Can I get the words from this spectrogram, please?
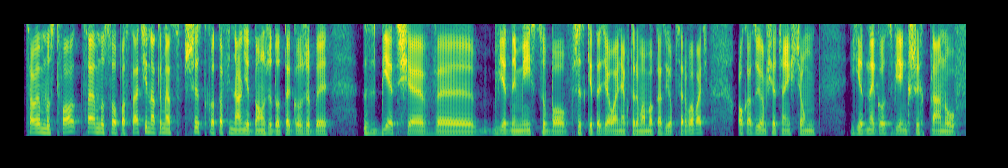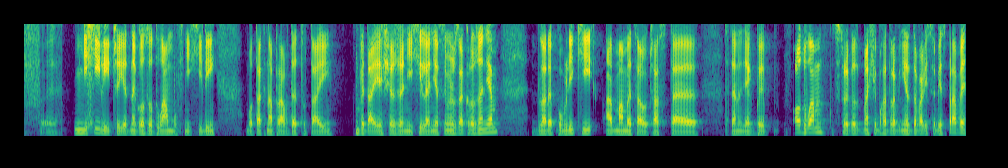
całe mnóstwo, całe mnóstwo postaci, natomiast wszystko to finalnie dąży do tego, żeby zbiec się w, w jednym miejscu, bo wszystkie te działania, które mamy okazję obserwować, okazują się częścią jednego z większych planów e, Nihili, czy jednego z odłamów Nihili, bo tak naprawdę tutaj wydaje się, że Nihile nie są już zagrożeniem dla Republiki, a mamy cały czas te, ten jakby odłam, z którego nasi bohaterowie nie zdawali sobie sprawy,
